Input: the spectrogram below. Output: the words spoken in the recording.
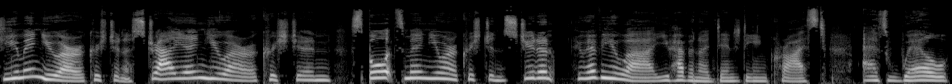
human. You are a Christian Australian. You are a Christian sportsman. You are a Christian student. Whoever you are, you have an identity in Christ as well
